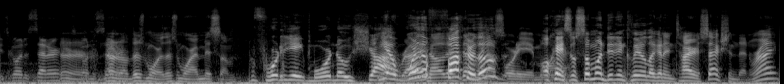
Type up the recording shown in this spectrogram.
He's going to center. No, he's no, going no, to no, center. no, there's more. There's more. I missed some. 48 more, no shot. yeah, right? where the No, fuck are those? 48 more. Okay, so someone didn't clear like an entire section then, right?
